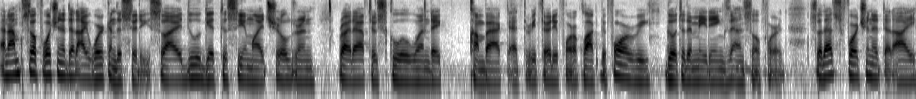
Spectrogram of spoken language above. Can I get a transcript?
And I'm so fortunate that I work in the city, so I do get to see my children right after school when they come back at 3.30, 4 o'clock before we go to the meetings and so forth. So that's fortunate that I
